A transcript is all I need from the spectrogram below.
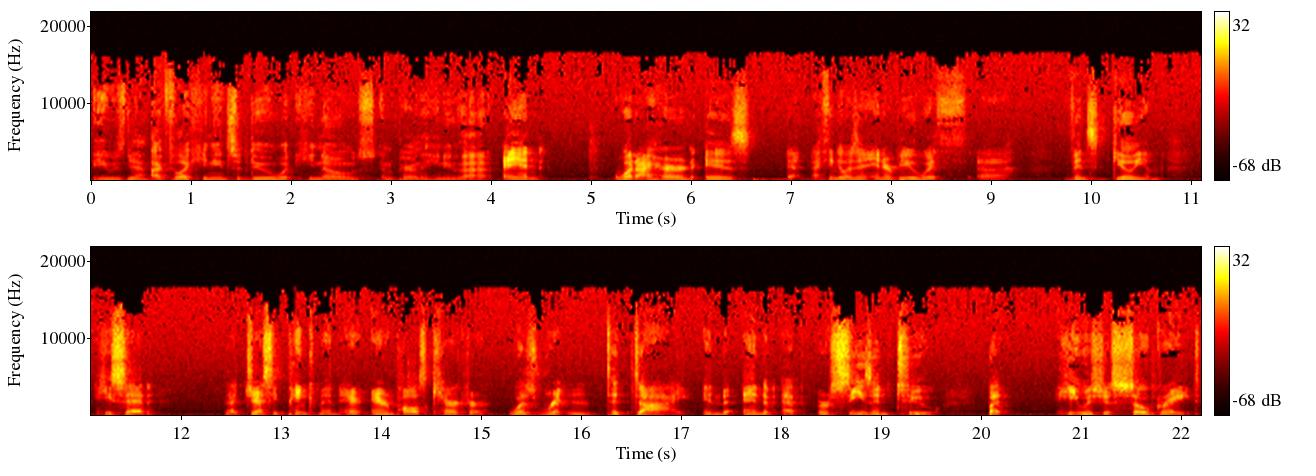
He was. Yeah. I feel like he needs to do what he knows, and apparently he knew that. and what I heard is, I think it was an interview with uh, Vince Gilligan. He said that Jesse Pinkman, Aaron Paul's character, was written to die in the end of ep- or season two, but he was just so great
